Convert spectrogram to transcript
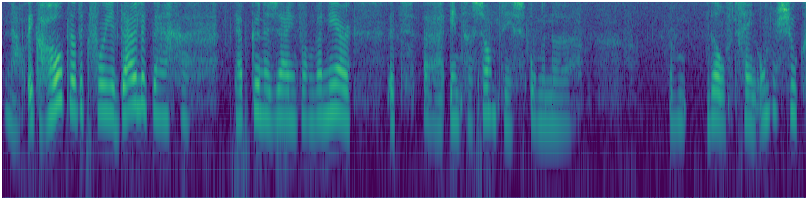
Nou, ik hoop dat ik voor je duidelijk ben heb kunnen zijn van wanneer het uh, interessant is om, een, om wel of geen onderzoek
